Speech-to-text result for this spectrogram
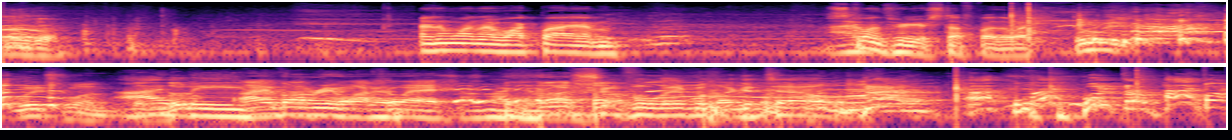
Okay. And then when I walk by, I'm just going through your stuff, by the way. Which one? The I little- leave. I've already walked away. I'll shuffle in with like a towel. what the fuck?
